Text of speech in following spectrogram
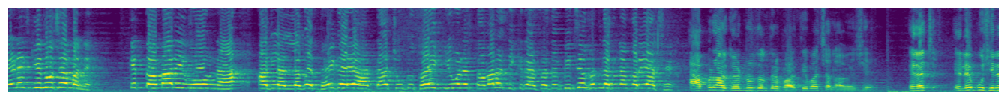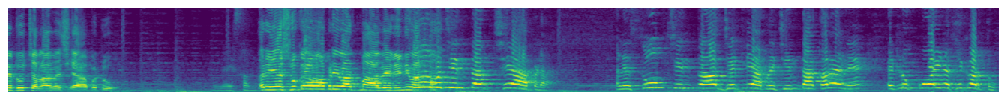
એને જ કીધું છે મને. કે તમારી વહુના આગલા લગ્ન થઈ ગયા હતા છૂટું થઈ ગયું અને તમારા દીકરા સાથે બીજે વખત લગ્ન કર્યા છે. આપણા ઘરનું તંત્ર ભારતીમાં ચલાવે છે. એને એને પૂછીને તું ચલાવે છે આ બધું? અરે એ શું કામ આપણી વાતમાં આવે એની શુભ ચિંતક છે આપણા. અને શુભ ચિંતક જેટલી આપણે ચિંતા કરે ને એટલું કોઈ નથી કરતું.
